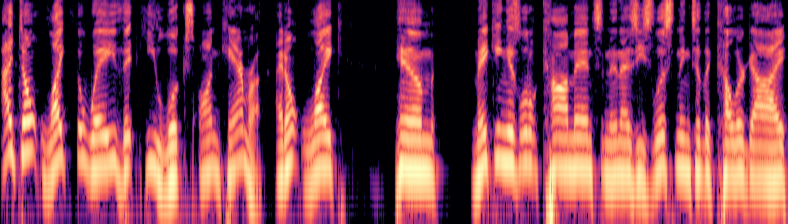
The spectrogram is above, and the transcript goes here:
I don't like the way that he looks on camera. I don't like him making his little comments, and then as he's listening to the color guy,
